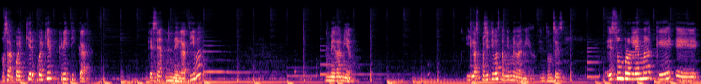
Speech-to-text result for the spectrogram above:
o sea, cualquier, cualquier crítica que sea negativa. Me da miedo. Y las positivas también me dan miedo. Entonces, es un problema que eh,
